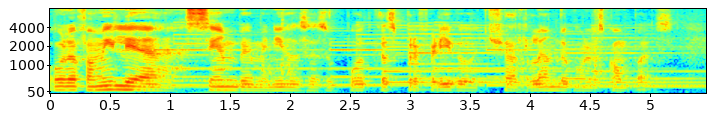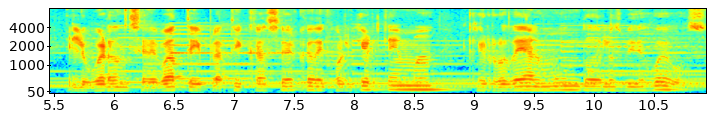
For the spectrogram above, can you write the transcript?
Hola familia, sean bienvenidos a su podcast preferido Charlando con los compas, el lugar donde se debate y platica acerca de cualquier tema que rodea al mundo de los videojuegos.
